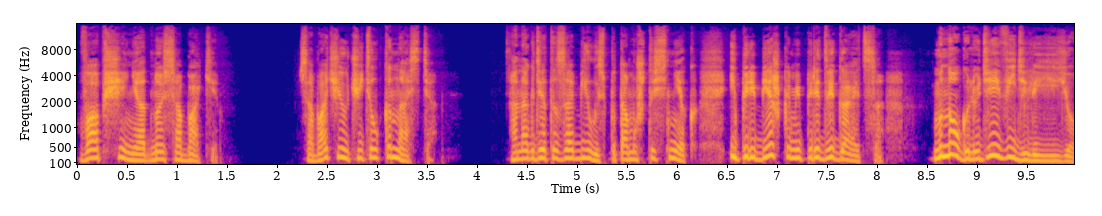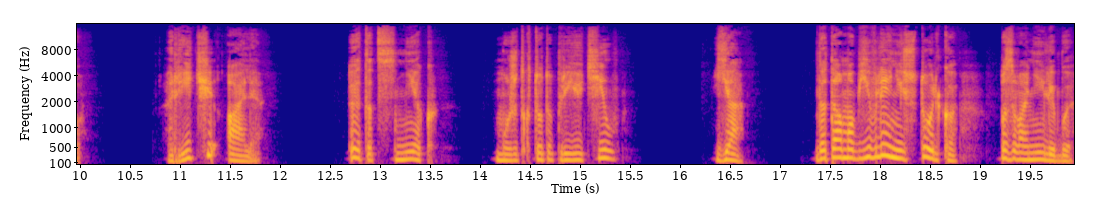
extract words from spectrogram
Вообще ни одной собаки. Собачья учителька Настя. Она где-то забилась, потому что снег, и перебежками передвигается. Много людей видели ее. Ричи Аля. Этот снег. Может, кто-то приютил? Я. Да там объявлений столько. Позвонили бы.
